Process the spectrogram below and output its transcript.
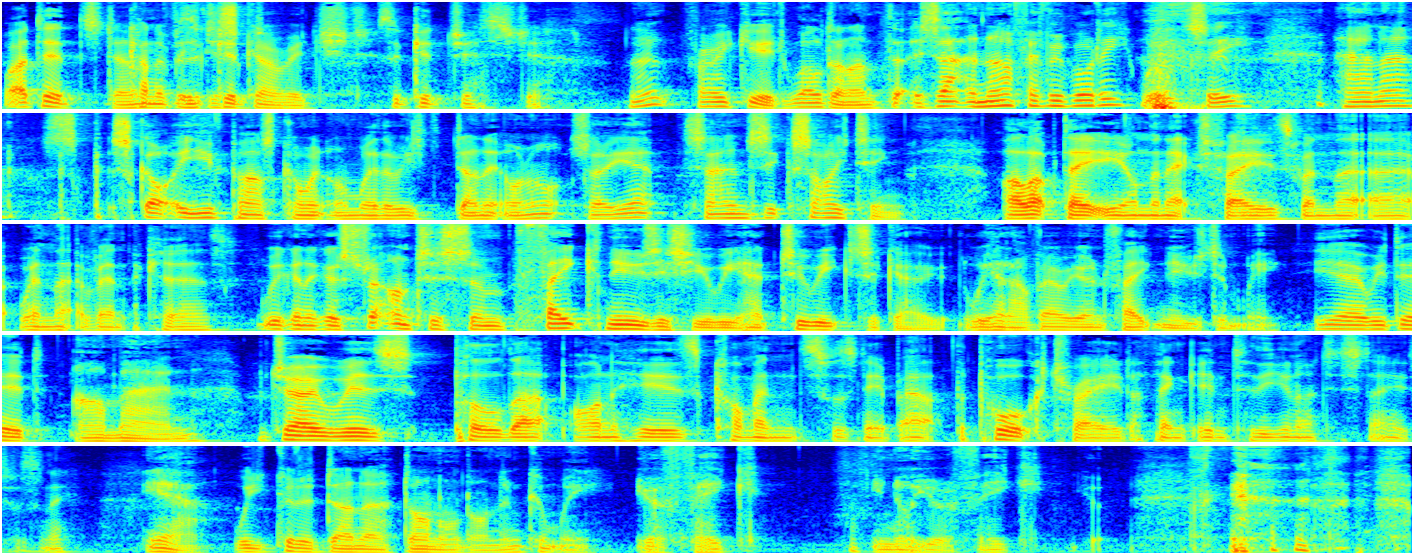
well, I did Don't kind of be a good, discouraged. it's a good gesture. No, very good. Well done. Th- Is that enough, everybody? We'll see. Hannah, S- Scotty, you've passed comment on whether he's done it or not. So, yeah, sounds exciting. I'll update you on the next phase when that uh, when that event occurs. We're going to go straight on to some fake news issue we had two weeks ago. We had our very own fake news, didn't we? Yeah, we did. Our man. Joe was pulled up on his comments, wasn't he, about the pork trade? I think into the United States, wasn't he? Yeah, we could have done a Donald on him, couldn't we? You're a fake. You know you're a fake. You're...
